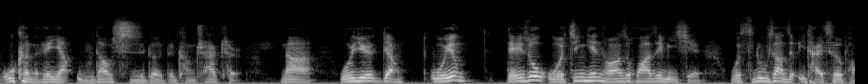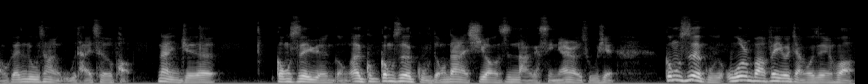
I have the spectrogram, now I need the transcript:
我可能可以养五到十个的 contractor。那我也讲，我用等于说，我今天同样是花这笔钱，我路上只有一台车跑，跟路上有五台车跑。那你觉得公司的员工，呃，公公司的股东当然希望是哪个 scenario 出现？公司的股东，沃伦巴菲有讲过这句话，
